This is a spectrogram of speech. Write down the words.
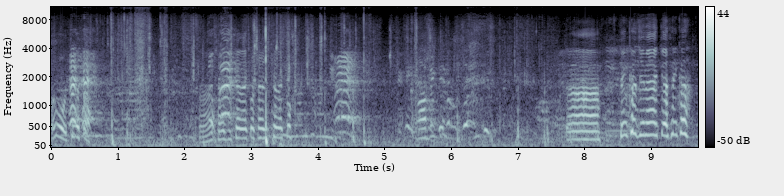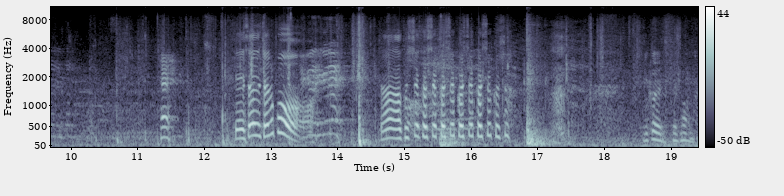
어우, 튀겼다. 자, 잘 지켜냈고, 잘 지켜냈고. 아 뺏겨 자, 핑크 진행할게요, 핑크. 오케이, 사이드 잘 잡고. 자, 굿슛, 굿슛, 굿슛, 굿슛, 굿슛, 굿슛. 이거 죄송합니다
